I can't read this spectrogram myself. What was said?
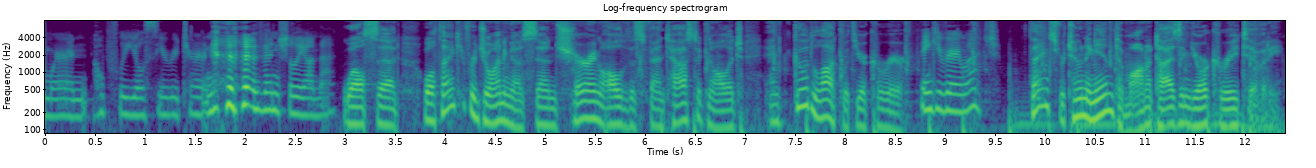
somewhere and hopefully you'll see a return eventually on that. Well said. Well, thank you for joining us and sharing all of this fantastic knowledge and good luck with your career. Thank you very much. Thanks for tuning in to Monetizing Your Creativity.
